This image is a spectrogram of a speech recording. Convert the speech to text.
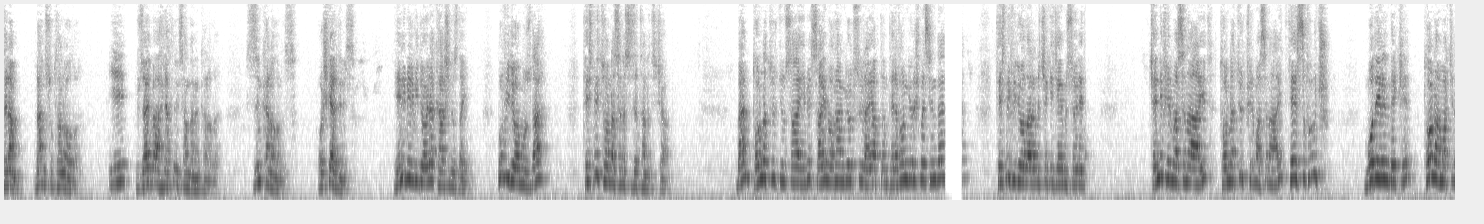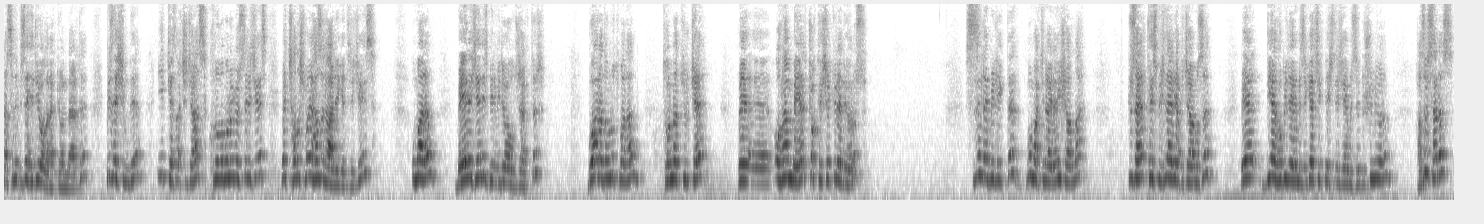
Selam, ben Sultanoğlu. İyi, güzel ve ahlaklı insanların kanalı. Sizin kanalınız. Hoş geldiniz. Yeni bir videoyla karşınızdayım. Bu videomuzda tespih tornasını size tanıtacağım. Ben Torna Türk'ün sahibi Sayın Orhan Göksu'yla yaptığım telefon görüşmesinde tespih videolarını çekeceğimi söyledi. Kendi firmasına ait, Torna Türk firmasına ait T03 modelindeki torna makinesini bize hediye olarak gönderdi. Biz de şimdi ilk kez açacağız, kurulumunu göstereceğiz ve çalışmaya hazır hale getireceğiz. Umarım beğeneceğiniz bir video olacaktır. Bu arada unutmadan Torna Türk'e ve e, Orhan Bey'e çok teşekkür ediyoruz. Sizinle birlikte bu makineyle inşallah güzel tesbihler yapacağımızı ve diğer hobilerimizi gerçekleştireceğimizi düşünüyorum. Hazırsanız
